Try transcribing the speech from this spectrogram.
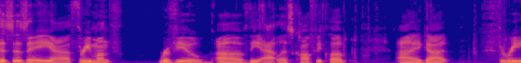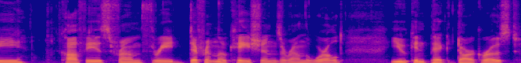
this is a uh, three month review of the Atlas Coffee Club. I got three coffees from three different locations around the world. You can pick dark roast,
